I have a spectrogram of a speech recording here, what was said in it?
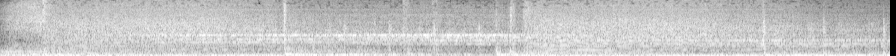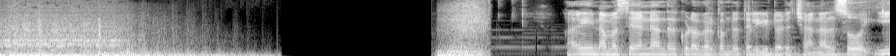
you హాయ్ నమస్తే అండి. అందరు కూడా welcome to Telugu YouTube channel. So ఈ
